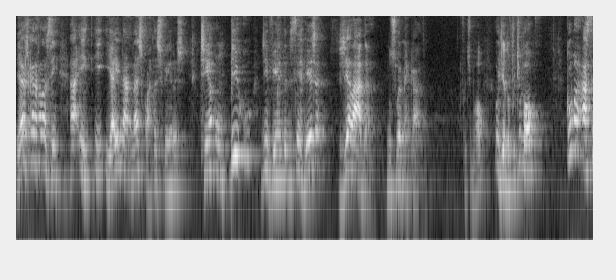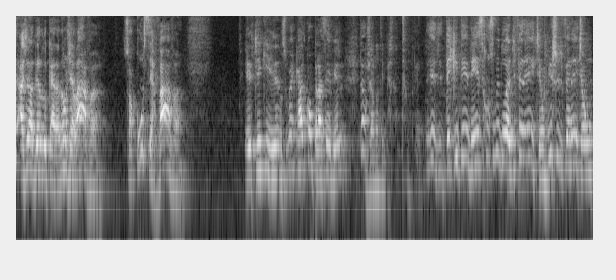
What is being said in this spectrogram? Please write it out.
E aí os caras falavam assim, ah, e, e, e aí na, nas quartas-feiras tinha um pico de venda de cerveja gelada no supermercado. Futebol? O dia do futebol. Como a, a geladeira do cara não gelava, só conservava, ele tinha que ir no supermercado comprar cerveja. Então, Já na temperatura. Tem que entender esse consumidor, é diferente, é um bicho diferente, é, um,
